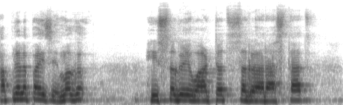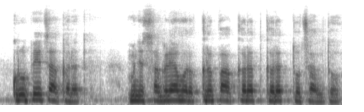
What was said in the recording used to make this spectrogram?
आपल्याला पाहिजे मग ही सगळी वाटच सगळा रास्ताच कृपेचा करत म्हणजे सगळ्यावर कृपा करत करत तो चालतो.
